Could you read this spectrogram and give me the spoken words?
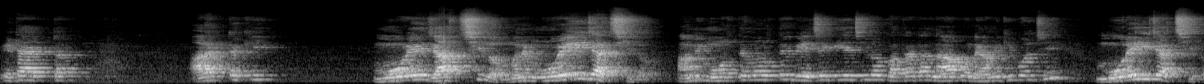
এটা একটা। আর একটা কি? মরে যাচ্ছিল মানে মরেই যাচ্ছিল। আমি মরতে মরতে বেঁচে গিয়েছিল কথাটা না বলে, আমি কি বলছি? মরেই যাচ্ছিল।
